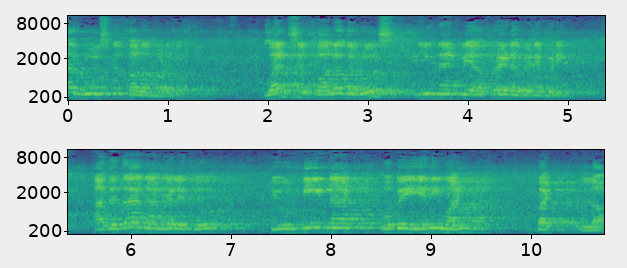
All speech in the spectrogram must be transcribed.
ಆ ರೂಲ್ಸ್ನ ಫಾಲೋ ಮಾಡಬೇಕು. Once you follow the rules you not be afraid of anybody அதுதான் ನಾನು ಹೇಳಿದ್ದು you need not obey any one but law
